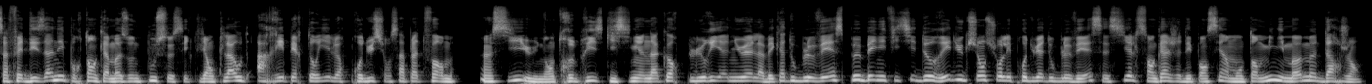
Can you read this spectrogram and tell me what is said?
Ça fait des années pourtant qu'Amazon pousse ses clients cloud à répertorier leurs produits sur sa plateforme. Ainsi, une entreprise qui signe un accord pluriannuel avec AWS peut bénéficier de réductions sur les produits AWS si elle s'engage à dépenser un montant minimum d'argent.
